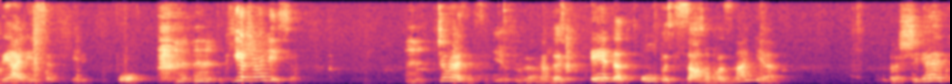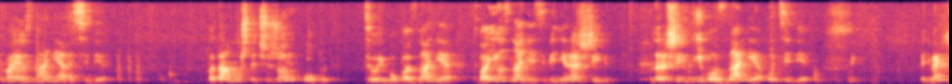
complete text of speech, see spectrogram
Ты Олеся или О, так я же Олеся. В чем разница? Да. То есть этот опыт самопознания расширяет твое знание о себе. Потому что чужой опыт твоего познания, твое знание о себе не расширит. Но расширит его знание о тебе. Понимаешь?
